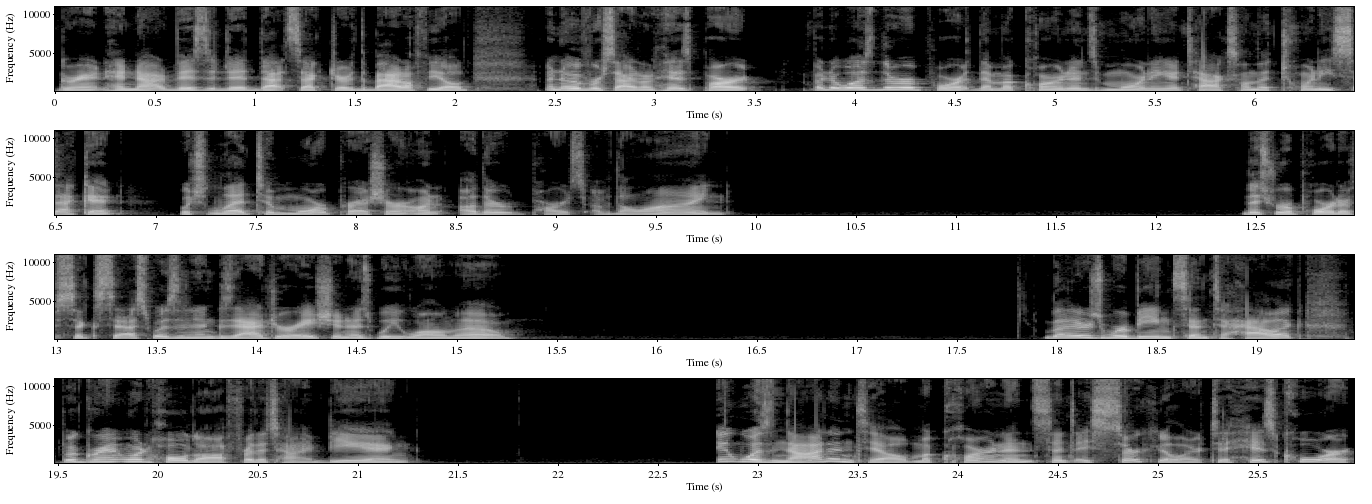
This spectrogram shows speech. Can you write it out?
Grant had not visited that sector of the battlefield, an oversight on his part, but it was the report that McClernand's morning attacks on the 22nd which led to more pressure on other parts of the line. This report of success was an exaggeration, as we well know. Letters were being sent to Halleck, but Grant would hold off for the time being. It was not until McClernand sent a circular to his corps,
